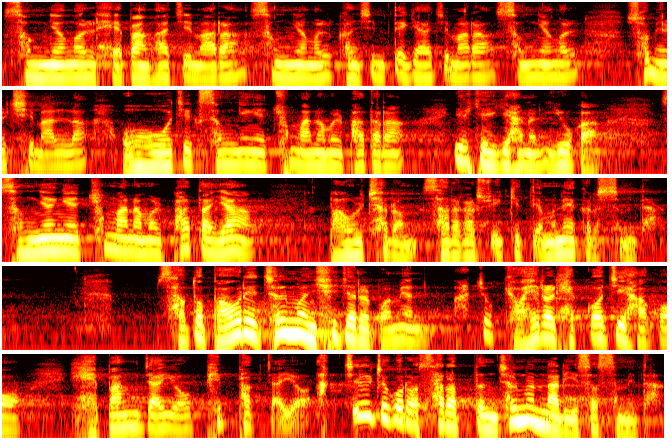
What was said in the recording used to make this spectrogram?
성령을 해방하지 마라, 성령을 근심되게 하지 마라, 성령을 소멸치 말라, 오직 성령의 충만함을 받아라 이렇게 얘기하는 이유가 성령의 충만함을 받아야 바울처럼 살아갈 수 있기 때문에 그렇습니다. 사도 바울의 젊은 시절을 보면 아주 교회를 해코지하고 해방자요, 피팍자요, 악질적으로 살았던 젊은 날이 있었습니다.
